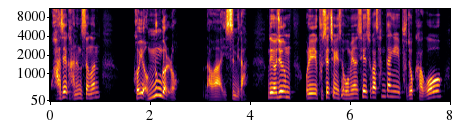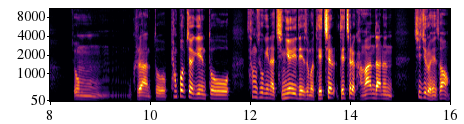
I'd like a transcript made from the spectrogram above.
과세 가능성은 거의 없는 걸로 나와 있습니다. 근데 요즘 우리 국세청에서 보면 세수가 상당히 부족하고 좀 그러한 또 편법적인 또 상속이나 증여에 대해서 뭐 대체 대체를 강화한다는 취지로 해서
